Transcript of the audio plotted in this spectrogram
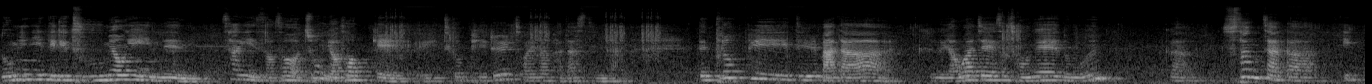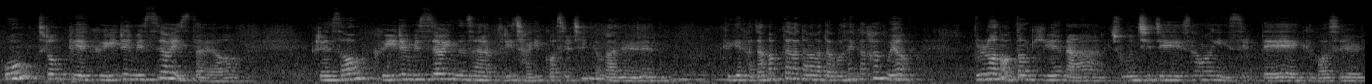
노미니들이 두 명이 있는 상이 있어서 총 6개의 트로피를 저희가 받았습니다. 근데 트로피들마다 그 영화제에서 정해놓은 그러니까 수상자가 있고 트로피에 그 이름이 쓰여 있어요. 그래서 그 이름이 쓰여 있는 사람들이 자기 것을 챙겨가는 그게 가장 합당하다고 생각하고요. 물론 어떤 기회나 좋은 취지 상황이 있을 때 그것을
